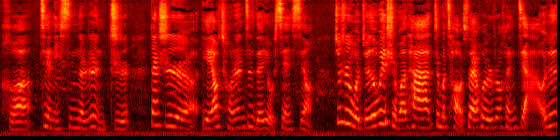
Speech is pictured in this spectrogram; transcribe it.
和建立新的认知，但是也要承认自己的有限性。就是我觉得为什么他这么草率，或者说很假？我觉得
